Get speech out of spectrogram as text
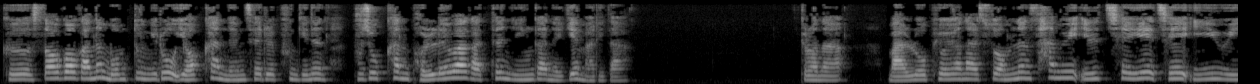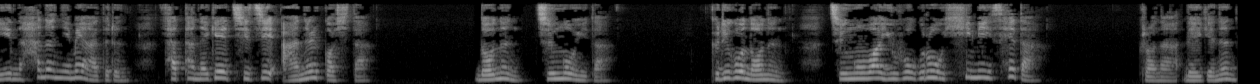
그 썩어가는 몸뚱이로 역한 냄새를 풍기는 부족한 벌레와 같은 인간에게 말이다. 그러나 말로 표현할 수 없는 삼위일체의 제2위인 하느님의 아들은 사탄에게 지지 않을 것이다. 너는 증오이다. 그리고 너는 증오와 유혹으로 힘이 세다. 그러나 내게는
